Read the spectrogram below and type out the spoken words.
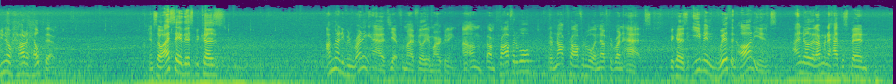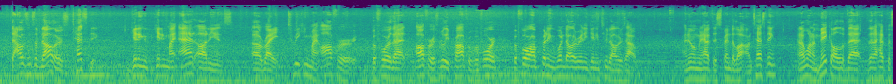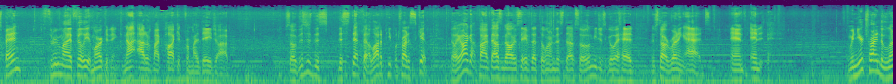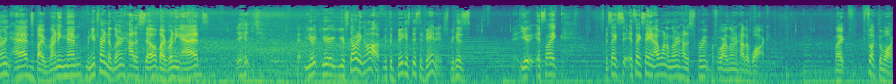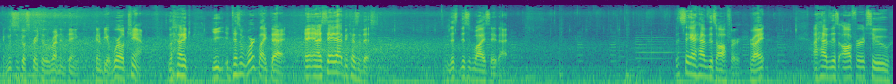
you know how to help them. And so I say this because I'm not even running ads yet for my affiliate marketing. I'm, I'm profitable, but I'm not profitable enough to run ads. Because even with an audience, I know that I'm going to have to spend thousands of dollars testing, getting, getting my ad audience uh, right, tweaking my offer before that offer is really profitable, before before I'm putting $1 in and getting $2 out. I know I'm going to have to spend a lot on testing, and I want to make all of that that I have to spend through my affiliate marketing, not out of my pocket from my day job. So this is this this step that a lot of people try to skip. They're like, "Oh, I got $5,000 saved up to learn this stuff, so let me just go ahead and start running ads." And and when you're trying to learn ads by running them, when you're trying to learn how to sell by running ads, you're you're you're starting off with the biggest disadvantage because you it's like it's like it's like saying I want to learn how to sprint before I learn how to walk. Like fuck the walking, let's just go straight to the running thing. I'm gonna be a world champ. Like you, it doesn't work like that, and, and I say that because of this. This this is why I say that. Let's say I have this offer, right? I have this offer to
